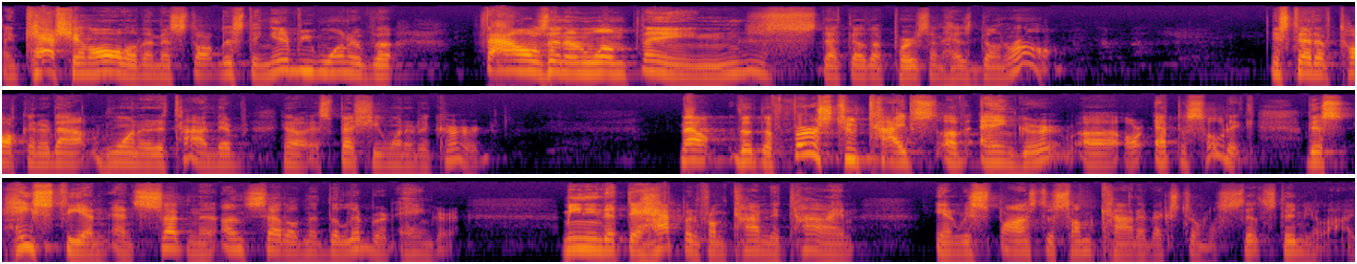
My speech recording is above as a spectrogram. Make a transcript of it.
and cash in all of them and start listing every one of the thousand and one things that the other person has done wrong. Instead of talking it out one at a time, you know, especially when it occurred. Now, the, the first two types of anger uh, are episodic this hasty and, and sudden and unsettled and deliberate anger, meaning that they happen from time to time in response to some kind of external stimuli.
